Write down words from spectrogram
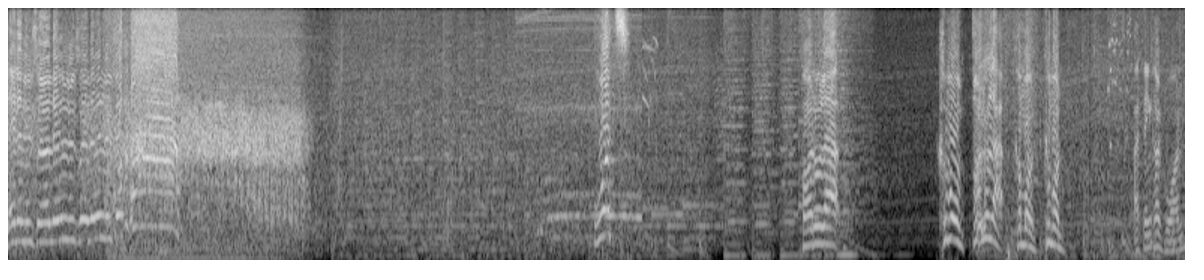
Later loser, later loser, later loser. Ah! What? Final lap. Come on, final lap. Come on, come on. I think I've won.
